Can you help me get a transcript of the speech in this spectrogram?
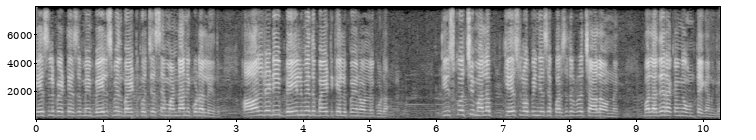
కేసులు పెట్టేసి మేము బెయిల్స్ మీద బయటకు వచ్చేసాం అనడానికి కూడా లేదు. ఆల్రెడీ బెయిల్ మీద బయటకు వెళ్ళిపోయిన వాళ్ళని కూడా. తీసుకొచ్చి మళ్ళీ కేసులు ఓపెన్ చేసే పరిస్థితులు కూడా చాలా ఉన్నాయి. వాళ్ళు అదే రకంగా ఉంటాయి కనుక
